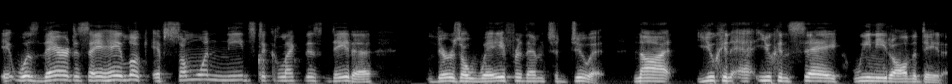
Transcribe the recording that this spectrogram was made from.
it was there to say, hey, look, if someone needs to collect this data, there's a way for them to do it. Not you can you can say we need all the data.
